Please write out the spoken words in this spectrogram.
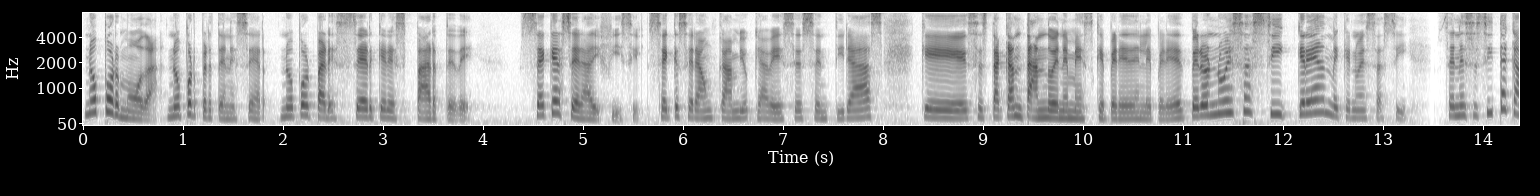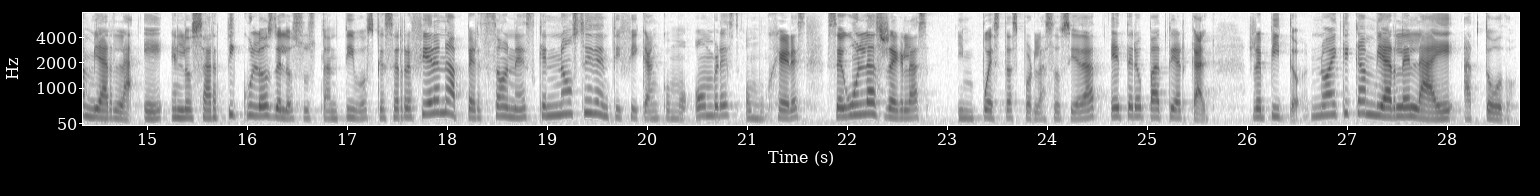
no por moda, no por pertenecer, no por parecer que eres parte de Sé que será difícil, sé que será un cambio que a veces sentirás que se está cantando en MS que Pered en Le Pered, pero no es así, créanme que no es así. Se necesita cambiar la E en los artículos de los sustantivos que se refieren a personas que no se identifican como hombres o mujeres según las reglas impuestas por la sociedad heteropatriarcal. Repito, no hay que cambiarle la E a todo.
